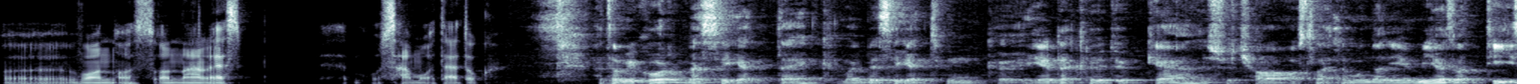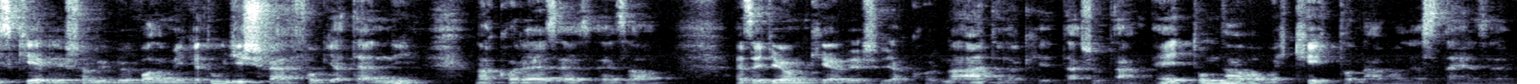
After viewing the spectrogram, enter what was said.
ö, van, az annál ezt számoltátok. Hát amikor beszélgettek, vagy beszélgettünk érdeklődőkkel, és hogyha azt lehetne mondani, hogy mi az a tíz kérdés, amiből valamelyiket úgy is fel fogja tenni, akkor ez, ez, ez, a, ez egy olyan kérdés, hogy akkor na átalakítás után egy tonnával, vagy két tonnával lesz nehezebb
